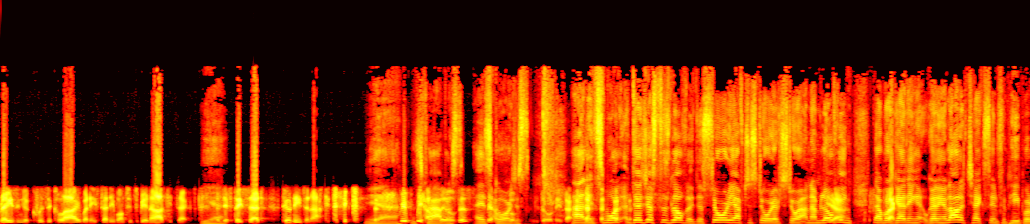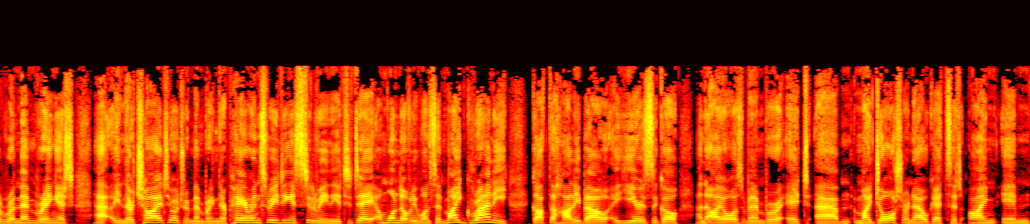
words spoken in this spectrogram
raising a quizzical eye when he said he wanted to be an architect, Yeah. as if they said, "Who needs an architect? Yeah, we, we have fabulous. builders. It's gorgeous, builders. We don't need that. and it's one. They're just as lovely. The story after story after story, and I'm loving that we're Thanks. getting we're getting a lot of texts in for people remembering it uh, in their childhood, remembering their parents reading it, still reading it today. And one lovely one said, "My granny got the Holly Bough years ago, and I always remember it. Um, my daughter now gets it. I'm in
